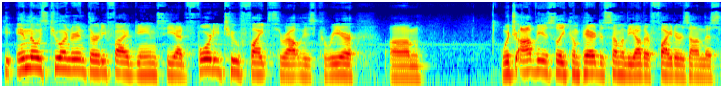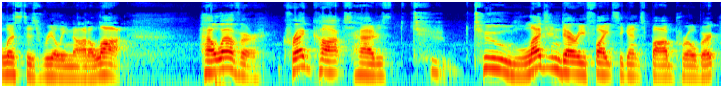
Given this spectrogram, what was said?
He, in those 235 games, he had 42 fights throughout his career. Um, which obviously compared to some of the other fighters on this list is really not a lot. However, Craig Coxe had two, two legendary fights against Bob Probert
